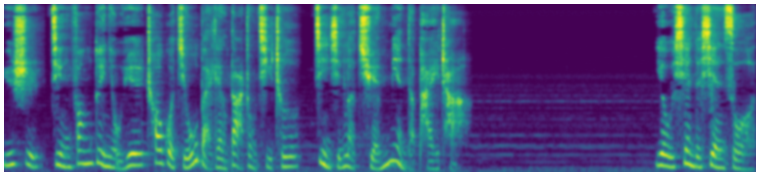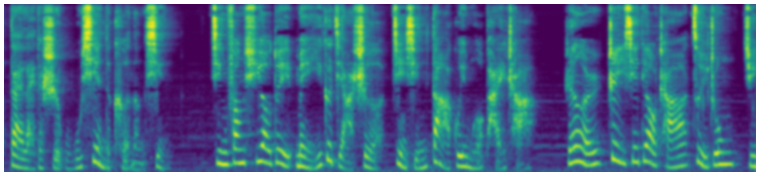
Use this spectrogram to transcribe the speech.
于是警方对纽约超过九百辆大众汽车进行了全面的排查。有限的线索带来的是无限的可能性。警方需要对每一个假设进行大规模排查，然而这些调查最终均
